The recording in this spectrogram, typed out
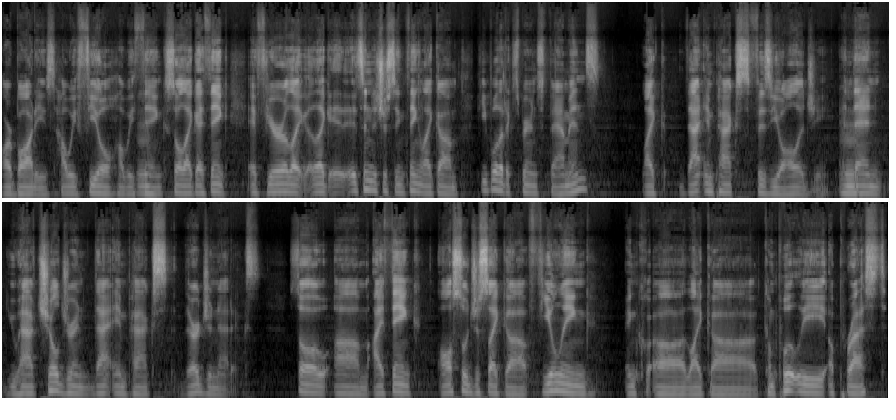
our bodies, how we feel, how we think. So like I think if you're like like it's an interesting thing. Like um, people that experience famines, like that impacts physiology, and then you have children that impacts their genetics. So um, I think also just like uh, feeling inc- uh, like uh, completely oppressed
